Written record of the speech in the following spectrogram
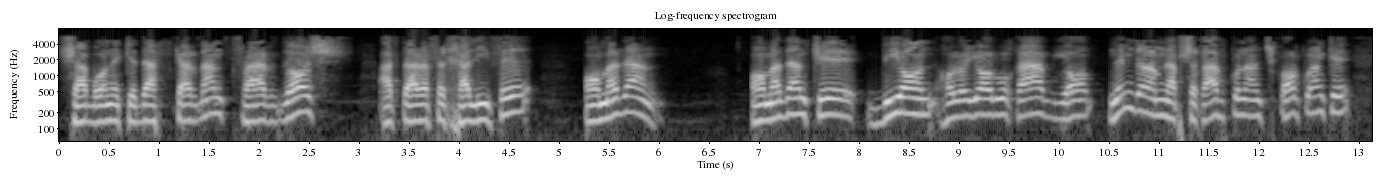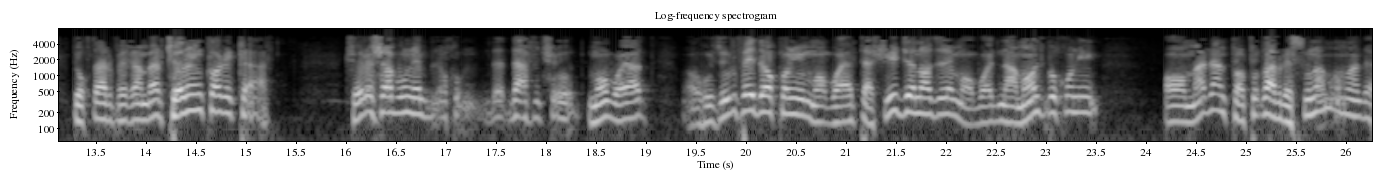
شبانه که دفع کردن فرداش از طرف خلیفه آمدن. آمدن که بیان حالا یا رو قبل یا نمی‌دونم نبش قبل کنن چیکار کنن که دختر پیغمبر چرا این کار کرد؟ چرا شبونه دفع شد؟ ما باید حضور پیدا کنیم ما باید تشریح جنازه ما باید نماز بخونیم. آمدن تا تو قبرستون هم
